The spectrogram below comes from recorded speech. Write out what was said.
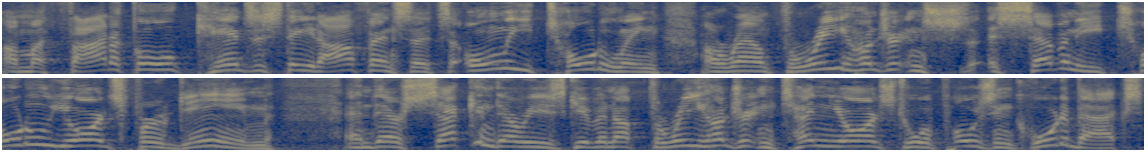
a methodical Kansas State offense that's only totaling around 370 total yards per game, and their secondary is giving up 310 yards to opposing quarterbacks.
